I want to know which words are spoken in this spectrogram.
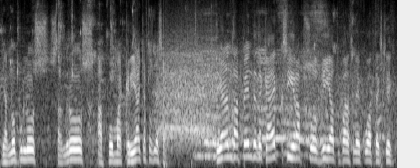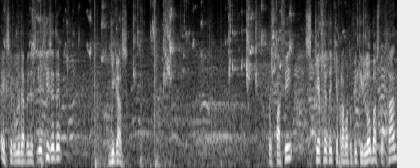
Γιαννόπουλος, Σανδρός, από μακριά και αυτός μέσα. 35-16 η ραψοδία του Παναθηναϊκού από τα 6.75 συνεχίζεται. Γκίκας. Προσπαθεί, σκέφτεται και πραγματοποιεί τη λόμπα στο Χαντ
